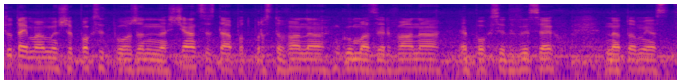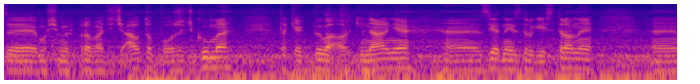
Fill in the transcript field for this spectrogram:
Tutaj mamy już epoksyd położony na ściance, została podprostowana, guma zerwana, epoksyd wysechł, natomiast e, musimy wprowadzić auto, położyć gumę, tak jak była oryginalnie, e, z jednej i z drugiej strony. E,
